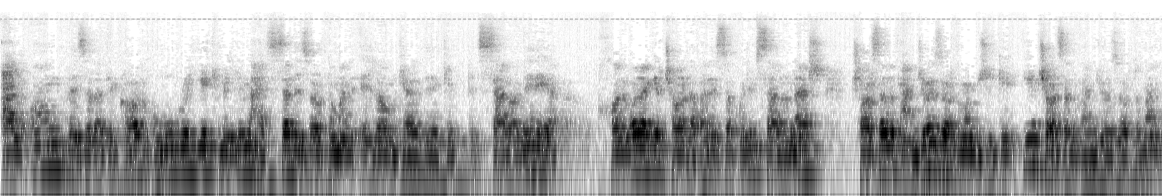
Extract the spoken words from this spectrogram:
الان وزارت کار حقوق رو یک میلیون هشتصد هزار تومن اعلام کرده که سرانه خانوار اگر چهار نفر حساب کنیم سرانش 450 هزار تومان میشه که این 450 هزار تومان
